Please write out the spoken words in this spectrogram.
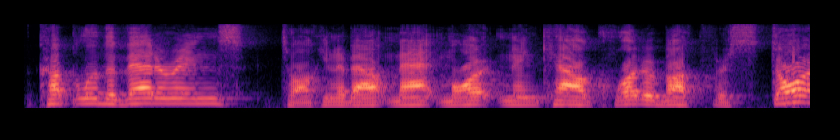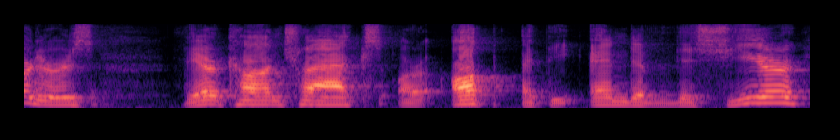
a couple of the veterans, talking about Matt Martin and Cal Clutterbuck for starters, their contracts are up at the end of this year.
